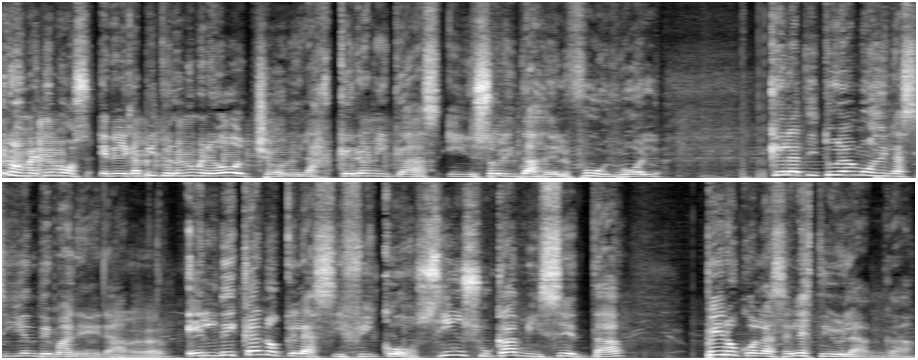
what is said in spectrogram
Y nos metemos en el capítulo número 8 de las crónicas insólitas del fútbol, que la titulamos de la siguiente manera. El decano clasificó sin su camiseta, pero con la celeste y blanca.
